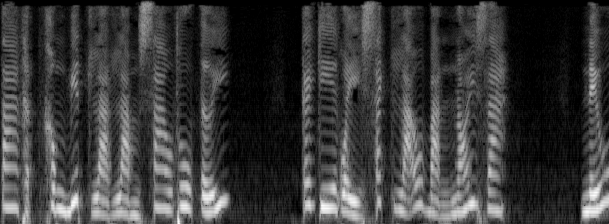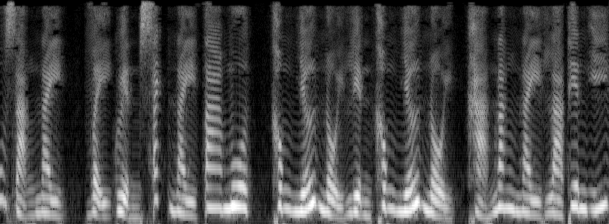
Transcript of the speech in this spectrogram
Ta thật không biết là làm sao thu tới. Cái kia quầy sách lão bản nói ra. Nếu dạng này, vậy quyển sách này ta mua, không nhớ nổi liền không nhớ nổi, khả năng này là thiên ý.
